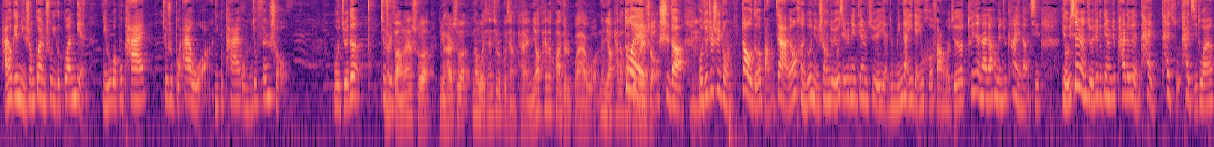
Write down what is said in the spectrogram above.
还会给女生灌输一个观点：你如果不拍，就是不爱我；你不拍，我们就分手。我觉得就是反过来说，女孩说：“那我现在就是不想拍，你要拍的话就是不爱我，那你要拍的话就分对手，。是的，嗯我觉得这是一种道德绑架。然后很多女生就，尤其是那电视剧也演，就敏感一点又何妨？我觉得推荐大家后面去看一两期。有一些人觉得这个电视剧拍的有点太太左太极端，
